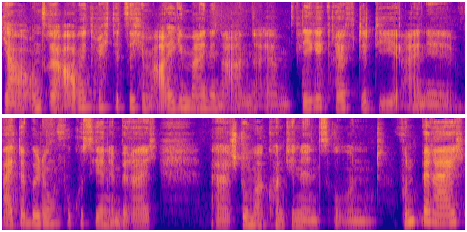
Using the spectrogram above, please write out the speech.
Ja, unsere Arbeit richtet sich im Allgemeinen an ähm, Pflegekräfte, die eine Weiterbildung fokussieren im Bereich äh, Stoma, Kontinenz und Fundbereich.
